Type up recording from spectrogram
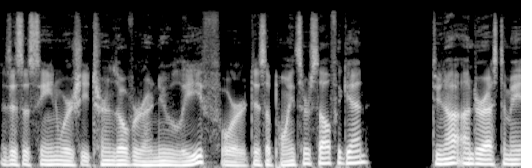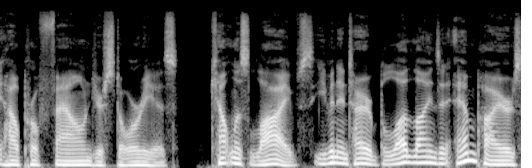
Is this a scene where she turns over a new leaf or disappoints herself again? Do not underestimate how profound your story is. Countless lives, even entire bloodlines and empires,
